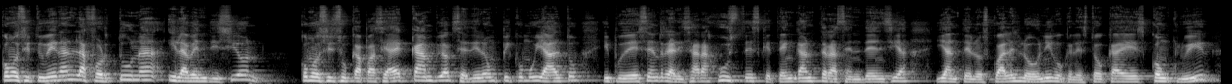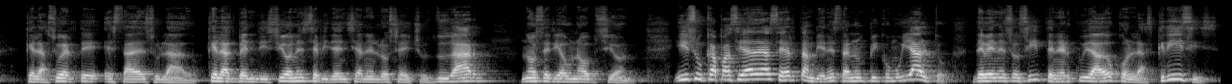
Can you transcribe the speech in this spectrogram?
como si tuvieran la fortuna y la bendición, como si su capacidad de cambio accediera a un pico muy alto y pudiesen realizar ajustes que tengan trascendencia y ante los cuales lo único que les toca es concluir que la suerte está de su lado, que las bendiciones se evidencian en los hechos. Dudar no sería una opción. Y su capacidad de hacer también está en un pico muy alto. Deben, eso sí, tener cuidado con las crisis.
